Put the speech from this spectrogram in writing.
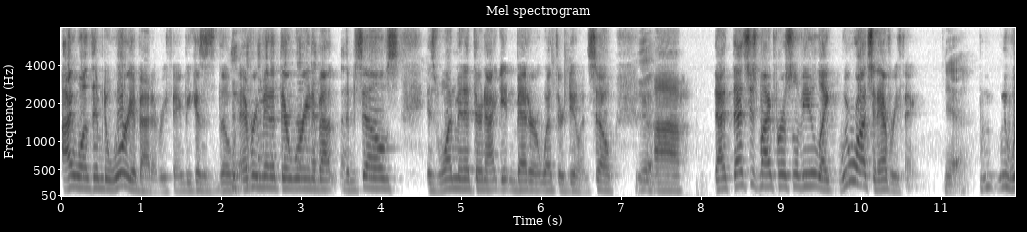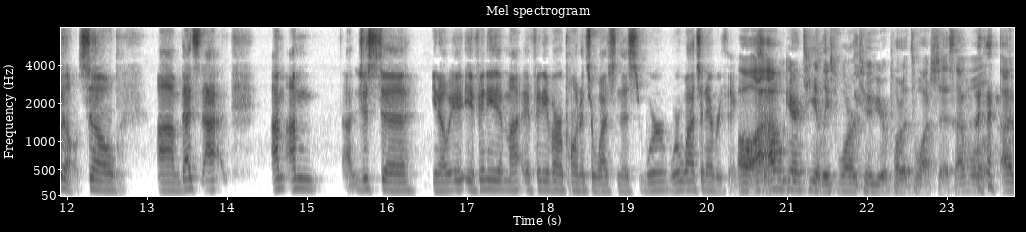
I want them to worry about everything because the every minute they're worrying about themselves is one minute they're not getting better at what they're doing. So yeah, uh, that that's just my personal view. Like we're watching everything yeah. we, we will. So um, that's I, I'm I'm uh, just uh, you know if, any of my if any of our opponents are watching this, we're we're watching everything. Oh, I, So- I will guarantee at least one or two of your opponents watch this. I will. I.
